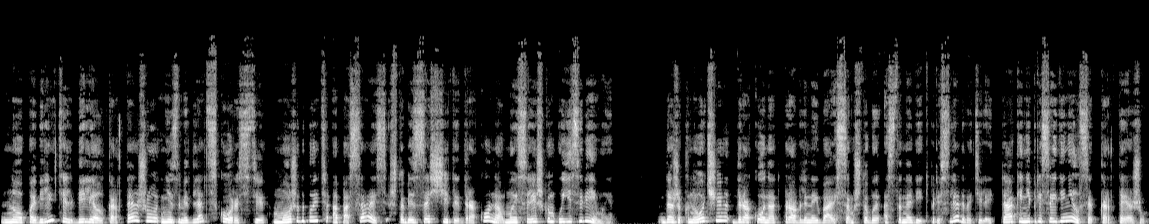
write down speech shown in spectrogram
но повелитель велел кортежу не замедлять скорости, может быть, опасаясь, что без защиты дракона мы слишком уязвимы. Даже к ночи дракон, отправленный Вайсом, чтобы остановить преследователей, так и не присоединился к кортежу.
